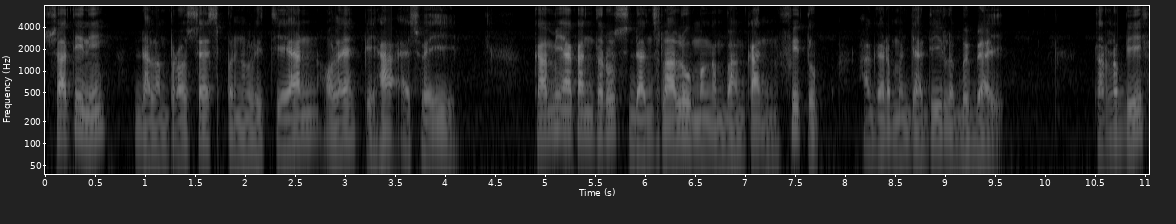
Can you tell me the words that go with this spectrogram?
saat ini dalam proses penelitian oleh pihak SWI. Kami akan terus dan selalu mengembangkan VTube agar menjadi lebih baik. Terlebih,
